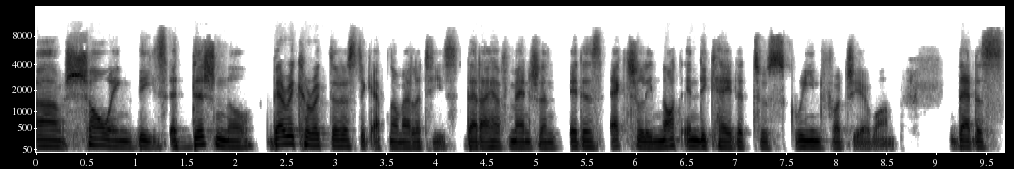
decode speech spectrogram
uh, showing these additional, very characteristic abnormalities that I have mentioned, it is actually not indicated to screen for GA1. That is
